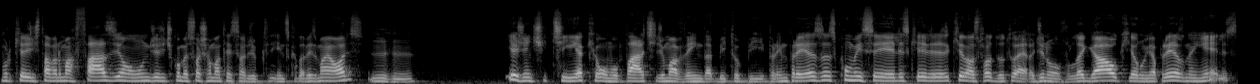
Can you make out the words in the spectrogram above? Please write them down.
Porque a gente estava numa fase onde a gente começou a chamar a atenção de clientes cada vez maiores Uhum. e a gente tinha, que como parte de uma venda B2B para empresas, convencer eles que, ele- que o nosso produto era, de novo, legal, que eu não ia preso, nem eles,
